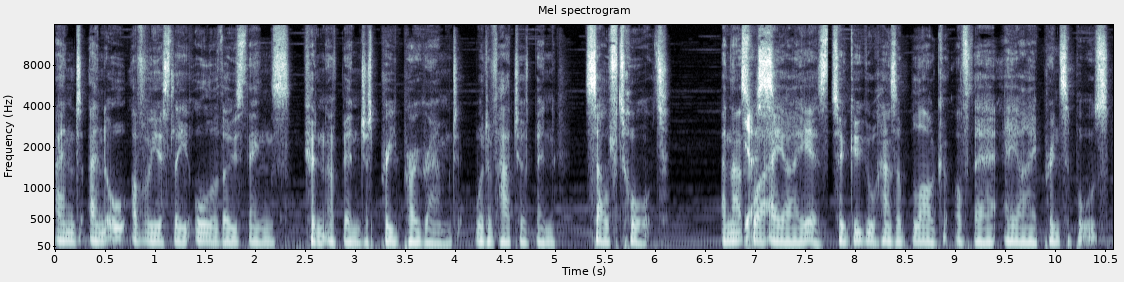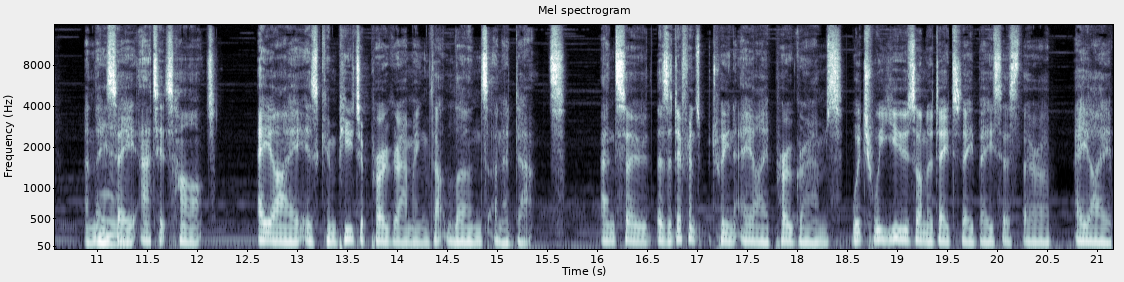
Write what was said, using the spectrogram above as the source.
And and all, obviously all of those things couldn't have been just pre-programmed, would have had to have been self-taught. And that's Yes. what AI is. So Google has a blog of their AI principles and they Mm. say at its heart AI is computer programming that learns and adapts. And so there's a difference between AI programs which we use on a day-to-day basis. There are AI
